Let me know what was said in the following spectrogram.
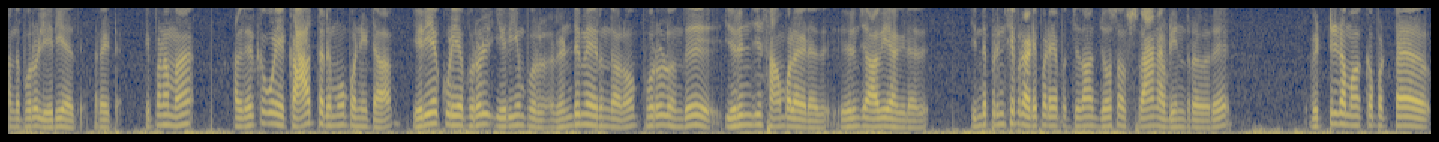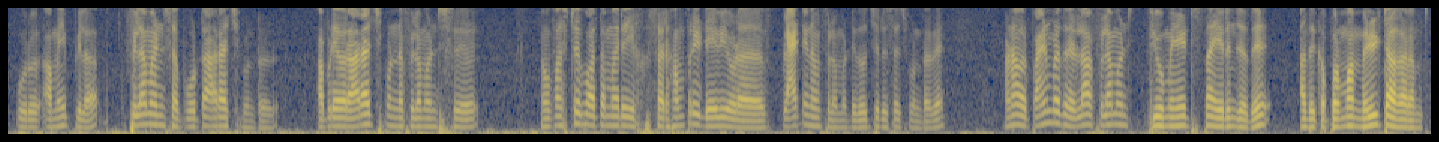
அந்த பொருள் எரியாது ரைட் இப்போ நம்ம அதில் இருக்கக்கூடிய காற்றை ரிமூவ் பண்ணிட்டா எரியக்கூடிய பொருள் எரியும் பொருள் ரெண்டுமே இருந்தாலும் பொருள் வந்து எரிஞ்சு சாம்பல் ஆகிடாது எரிஞ்சு ஆவியாகிடாது. இந்த பிரின்சிபல் அடிப்படையை பற்றி தான் ஜோசப் ஸ்வான் அப்படின்றவர் வெற்றிடமாக்கப்பட்ட ஒரு அமைப்பில் ஃபிலமெண்ட்ஸை போட்டு ஆராய்ச்சி பண்ணுறாரு அப்படி அவர் ஆராய்ச்சி பண்ண ஃபிலமெண்ட்ஸு நம்ம ஃபஸ்ட்டு பார்த்த மாதிரி சார் ஹம்ஃப்ரி டேவியோட பிளாட்டினம் ஃபிலமெண்ட் இதை வச்சு ரிசர்ச் பண்ணுறாரு ஆனால் அவர் பயன்படுத்துகிற எல்லா ஃபிலமெண்ட்ஸ் ஃபியூ மினிட்ஸ் தான் எரிஞ்சது அதுக்கப்புறமா மெல்ட் ஆக ஆரம்பிச்சு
